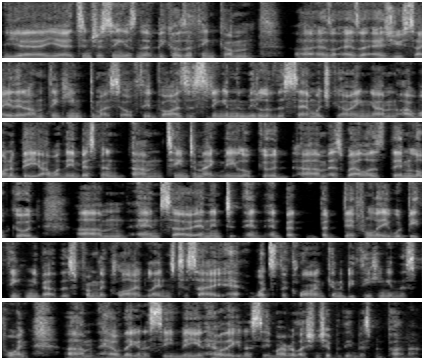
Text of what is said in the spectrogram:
Yeah, yeah, it's interesting, isn't it? Because I think um, uh, as as as you say that, I'm thinking to myself, the advisor sitting in the middle of the sandwich, going, um, I want to be, I want the investment um, team to make me look good, um, as well as them look good, um, and so and then to, and and but but definitely would be thinking about this from the client lens to say, what's the client going to be thinking in this point? Um, how are they going to see me, and how are they going to see my relationship with the investment partner?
